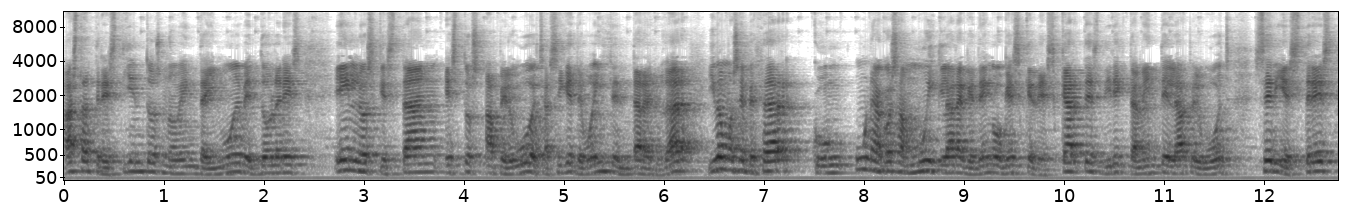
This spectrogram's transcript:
hasta 399 dólares en los que están estos Apple Watch, así que te voy a intentar ayudar y vamos a empezar con una cosa muy clara que tengo que es que descartes directamente el Apple Watch Series 3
